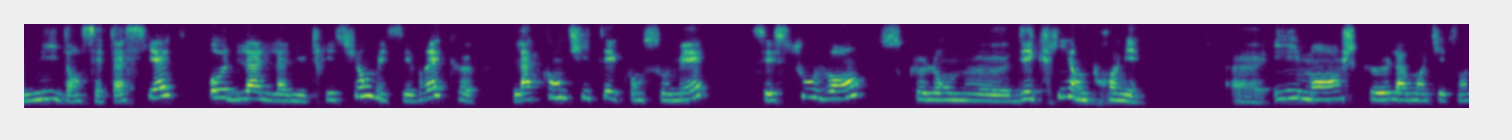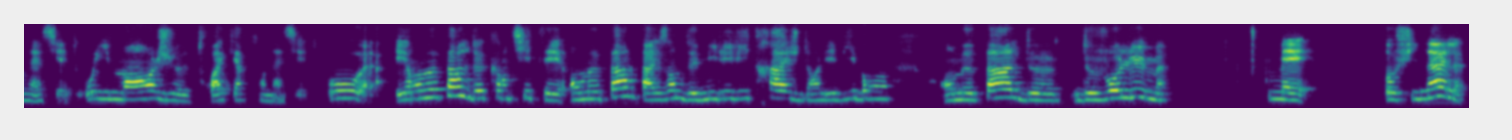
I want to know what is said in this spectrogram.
mis dans cette assiette, au-delà de la nutrition, mais c'est vrai que la quantité consommée, c'est souvent ce que l'on me décrit en premier euh, il mange que la moitié de son assiette, ou il mange trois quarts de son assiette. Ou. Et on me parle de quantité. On me parle, par exemple, de millilitrage dans les biberons. On me parle de, de volume. Mais au final,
